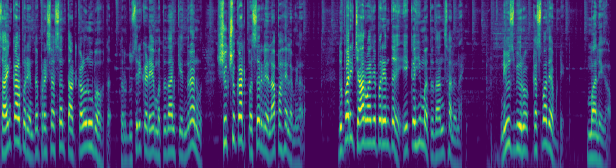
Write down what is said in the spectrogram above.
सायंकाळपर्यंत प्रशासन ताटकाळून उभं होतं. तर दुसरीकडे मतदान केंद्रांवर शुकशुकाट पसरलेला पाहायला मिळाला. दुपारी चार वाजेपर्यंत एकही मतदान झालं नाही. News bureau Kasmade update Malegaon.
